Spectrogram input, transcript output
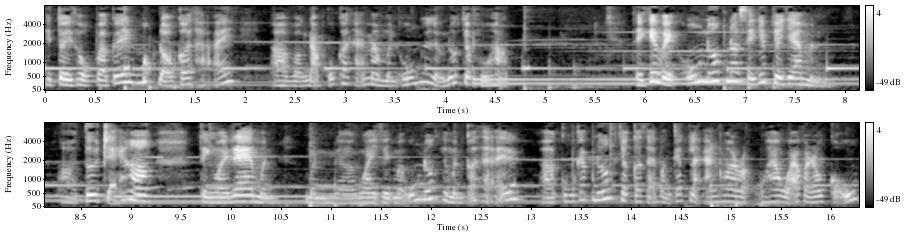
thì tùy thuộc vào cái mức độ cơ thể à, vận động của cơ thể mà mình uống cái lượng nước cho phù hợp. Thì cái việc uống nước nó sẽ giúp cho da mình à, tươi trẻ hơn. Thì ngoài ra mình mình à, ngoài việc mà uống nước thì mình có thể à, cung cấp nước cho cơ thể bằng cách là ăn hoa hoa quả và rau củ.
